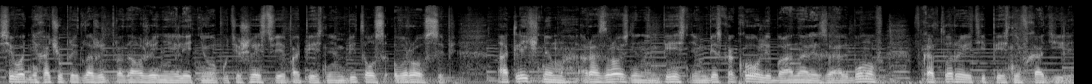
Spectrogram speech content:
Сегодня хочу предложить продолжение летнего путешествия по песням «Битлз» в россыпь. Отличным, разрозненным песням, без какого-либо анализа альбомов, в которые эти песни входили.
